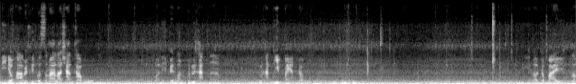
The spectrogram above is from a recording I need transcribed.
นี่เดี๋ยวพาไปขึ้นทศมาราชันครับผมวันนี้เป็นวันพฤหัสนะครับพฤหัสยี่แปดครับนี่เราจะไปเรา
